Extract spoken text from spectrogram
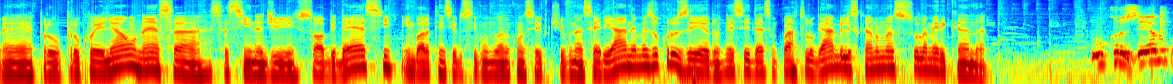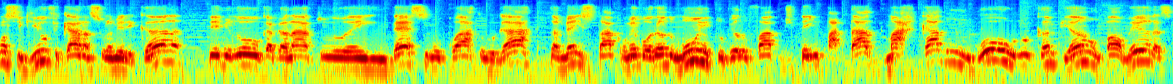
é, pro, pro Coelhão, né? Essa, essa cena de sobe e desce, embora tenha sido o segundo ano consecutivo na Série A, né? Mas o Cruzeiro, nesse 14º lugar, beliscando uma Sul-Americana. O Cruzeiro conseguiu ficar na Sul-Americana, terminou o campeonato em 14º lugar, também está comemorando muito pelo fato de ter empatado, marcado um gol no campeão Palmeiras.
